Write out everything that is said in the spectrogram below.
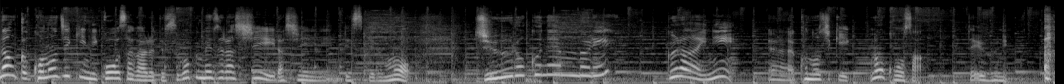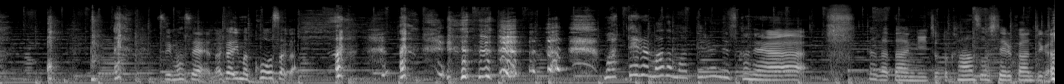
なんかこの時期に黄砂があるってすごく珍しいらしいんですけども16年ぶりぐらいに、えー、この時期の黄砂っていう風にすいません。なんか今黄砂が。待ってる。まだ待ってるんですかね。ただ単にちょっと乾燥してる感じが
